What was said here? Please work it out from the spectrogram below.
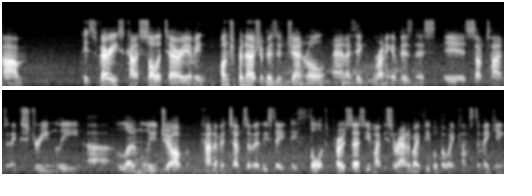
Um, it's very kind of solitary. I mean, entrepreneurship is in general, and I think running a business is sometimes an extremely uh, lonely job, kind of in terms of at least a, a thought process. You might be surrounded by people, but when it comes to making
